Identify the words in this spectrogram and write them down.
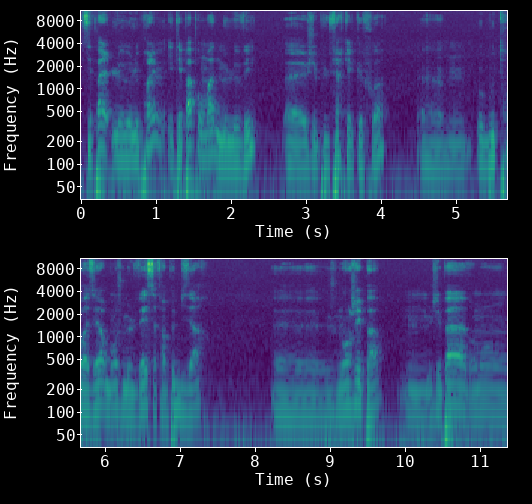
c'est pas le, problème était pas pour moi de me lever. Euh, j'ai pu le faire quelques fois. Euh, au bout de 3 heures, bon, je me levais, ça fait un peu bizarre. Euh, je mangeais pas. Hum, J'ai pas vraiment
